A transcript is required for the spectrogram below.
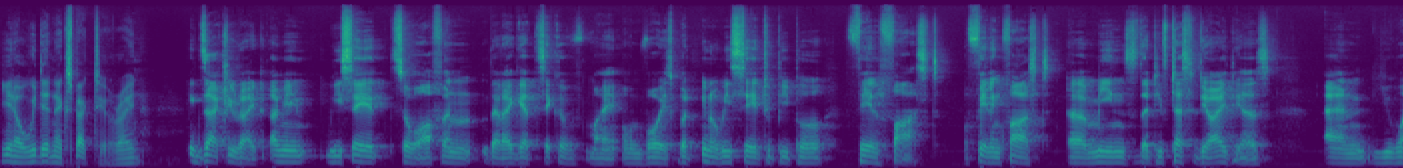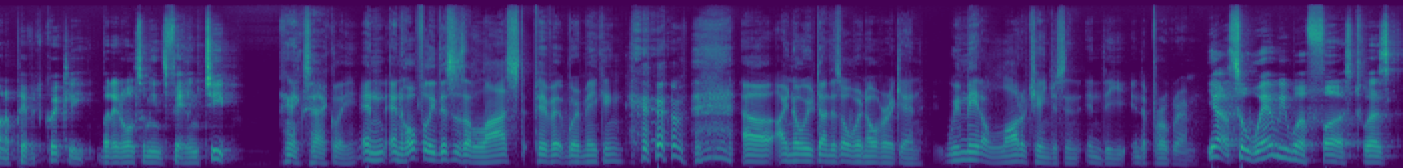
you know, we didn't expect to, right? Exactly right. I mean, we say it so often that I get sick of my own voice. But you know, we say to people, fail fast. Failing fast uh, means that you've tested your ideas and you want to pivot quickly, but it also means failing cheap. Exactly, and and hopefully this is the last pivot we're making. uh, I know we've done this over and over again. We've made a lot of changes in, in the in the program. Yeah. So where we were first was,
